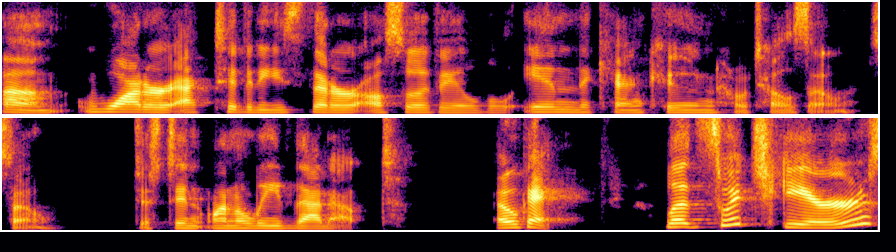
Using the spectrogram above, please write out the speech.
um, water activities that are also available in the Cancun hotel zone. So just didn't want to leave that out. Okay, let's switch gears.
